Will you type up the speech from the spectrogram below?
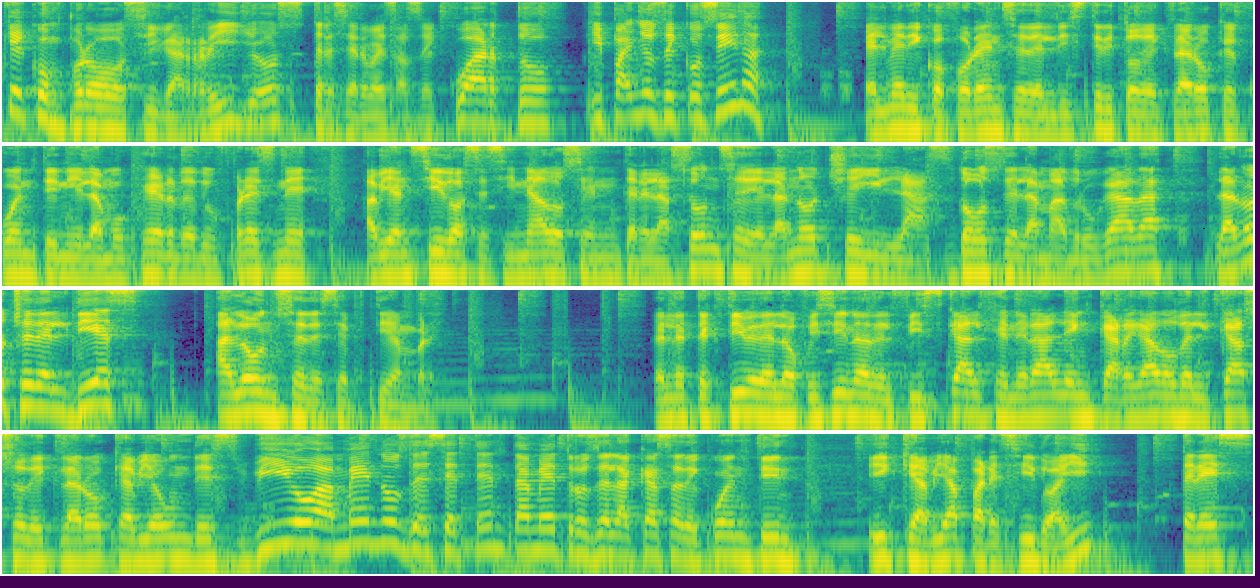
Que compró cigarrillos, tres cervezas de cuarto y paños de cocina. El médico forense del distrito declaró que Quentin y la mujer de Dufresne habían sido asesinados entre las 11 de la noche y las 2 de la madrugada, la noche del 10 al 11 de septiembre. El detective de la oficina del fiscal general encargado del caso declaró que había un desvío a menos de 70 metros de la casa de Quentin y que había aparecido ahí tres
